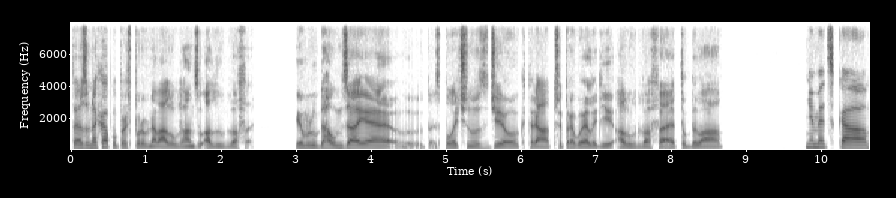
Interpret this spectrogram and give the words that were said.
To já jsem nechápu, proč porovnává Lufthansa a Luftwaffe. Jo, Lufthansa je, to je společnost, že jo, která přepravuje lidi a Luftwaffe to byla Německá.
